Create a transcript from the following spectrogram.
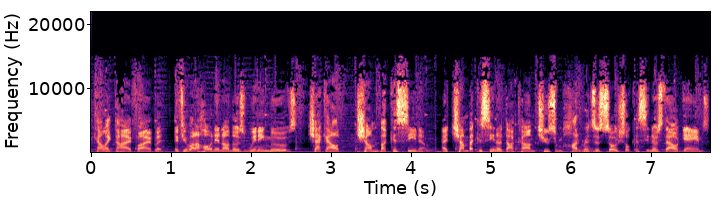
kind of like the high five, but if you want to hone in on those winning moves, check out Chumba Casino. At chumbacasino.com, choose from hundreds of social casino style games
